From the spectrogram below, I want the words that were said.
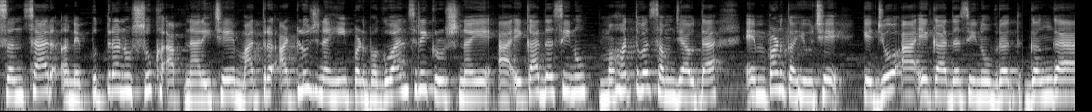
સંસાર અને પુત્રનું સુખ આપનારી છે. માત્ર આટલું જ નહીં, પણ ભગવાન શ્રી કૃષ્ણએ આ એકાદશીનું મહત્વ સમજાવતા એમ પણ કહ્યું છે કે જો આ એકાદશીનું વ્રત ગંગા,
